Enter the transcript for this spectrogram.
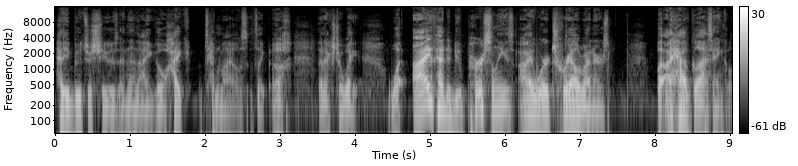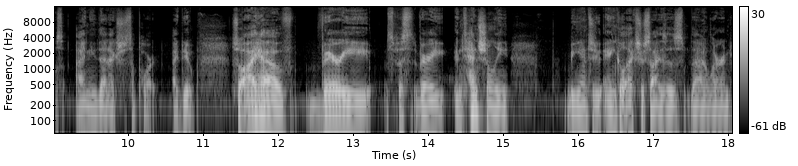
heavy boots or shoes, and then I go hike 10 miles. It's like, ugh, that extra weight. What I've had to do personally is I wear trail runners, but I have glass ankles. I need that extra support. I do. So I have very, very intentionally began to do ankle exercises that I learned,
